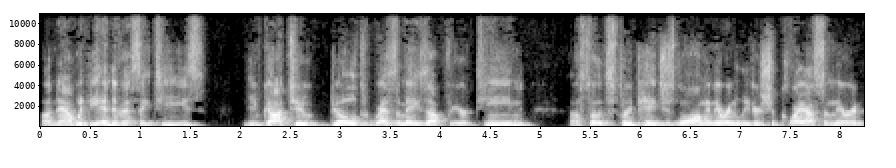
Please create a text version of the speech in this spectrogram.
Uh, now with the end of SATs, you've got to build resumes up for your teen. Uh, so it's three pages long and they're in leadership class and they're in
